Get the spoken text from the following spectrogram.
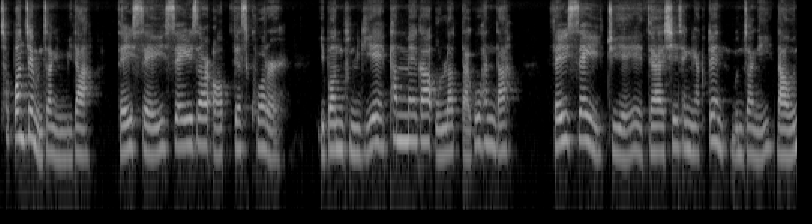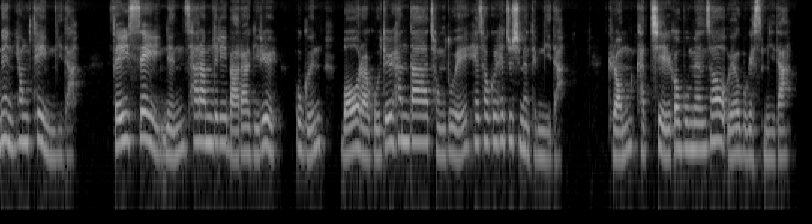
첫 번째 문장입니다. They say sales are up this quarter. 이번 분기에 판매가 올랐다고 한다. They say 뒤에 다시 생략된 문장이 나오는 형태입니다. They say는 사람들이 말하기를 혹은 뭐라고들 한다 정도의 해석을 해주시면 됩니다. 그럼 같이 읽어보면서 외워보겠습니다.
